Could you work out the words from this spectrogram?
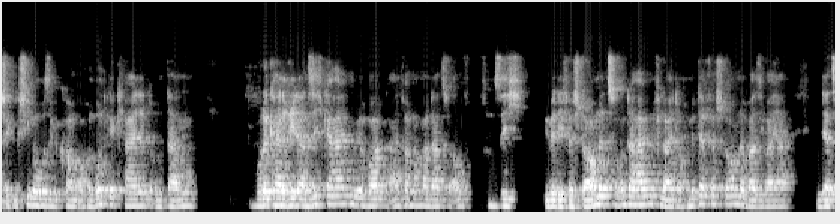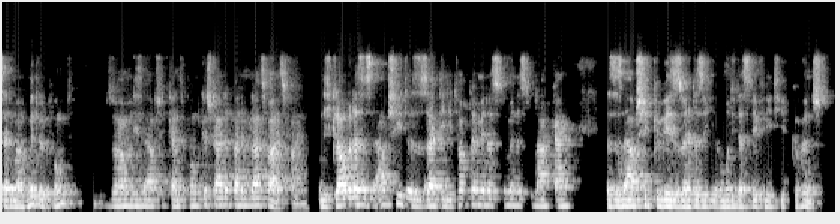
schicken Chinohose gekommen, auch in bunt gekleidet. Und dann wurde keine Rede an sich gehalten. Wir wollten einfach nochmal dazu aufrufen, sich über die Verstorbene zu unterhalten, vielleicht auch mit der Verstorbene, weil sie war ja in der Zeit immer noch Mittelpunkt. So haben wir diesen Abschied ganz bunt gestaltet bei einem Glas Weißwein. Und ich glaube, das ist ein Abschied, also sagte die Tochter mir das zumindest im Nachgang, das ist ein Abschied gewesen, so hätte sich ihre Mutti das definitiv gewünscht.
